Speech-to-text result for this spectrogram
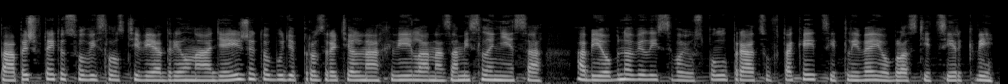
Pápež v tejto súvislosti vyjadril nádej, že to bude prozreteľná chvíľa na zamyslenie sa, aby obnovili svoju spoluprácu v takej citlivej oblasti cirkvy.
